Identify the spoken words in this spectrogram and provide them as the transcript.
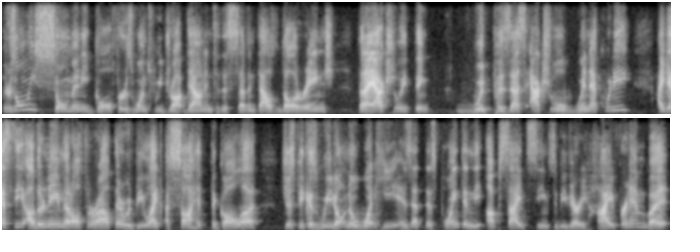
There's only so many golfers once we drop down into the $7,000 range that I actually think would possess actual win equity. I guess the other name that I'll throw out there would be like a Sahith Theegala, just because we don't know what he is at this point, and the upside seems to be very high for him. But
